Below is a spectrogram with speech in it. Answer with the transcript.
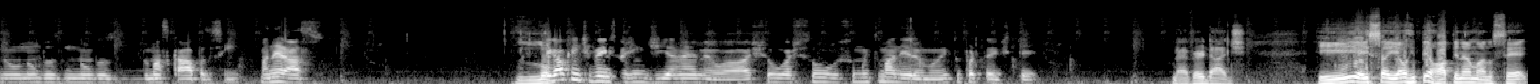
num, num dos, num dos, de umas capas, assim. Maneiraço. Legal que a gente vê isso hoje em dia, né, meu? Eu acho, eu acho isso, isso muito maneiro, muito importante ter. É verdade. E é isso aí, é o hip hop, né, mano? Você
